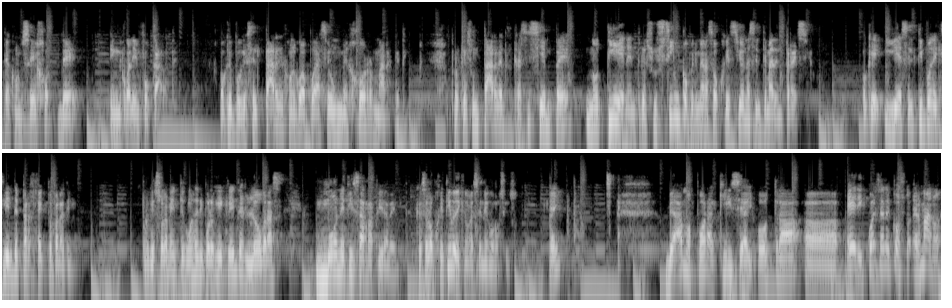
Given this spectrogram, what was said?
te aconsejo de, en el cual enfocarte, ¿ok? Porque es el target con el cual puedes hacer un mejor marketing, porque es un target que casi siempre no tiene entre sus cinco primeras objeciones el tema del precio, ¿ok? Y es el tipo de cliente perfecto para ti. Porque solamente con esa tipología de clientes logras monetizar rápidamente, que es el objetivo de que uno hace negocios. ¿Ok? Veamos por aquí si hay otra. Uh, Eric, ¿cuál será el costo? Hermano,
